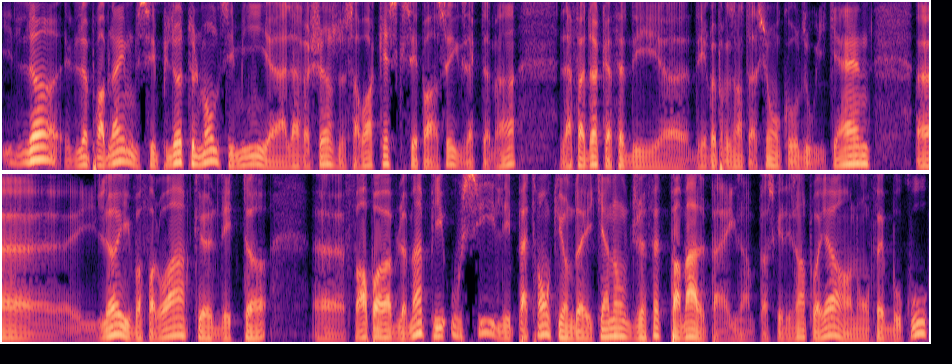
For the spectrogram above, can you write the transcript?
là, le problème, c'est puis là tout le monde s'est mis à la recherche de savoir qu'est-ce qui s'est passé exactement. La FADOC a fait des, euh, représentations au cours du week-end. Euh, là, il va falloir que l'État euh, fort probablement, puis aussi les patrons qui, ont, qui en ont déjà fait pas mal, par exemple, parce que les employeurs en ont fait beaucoup.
